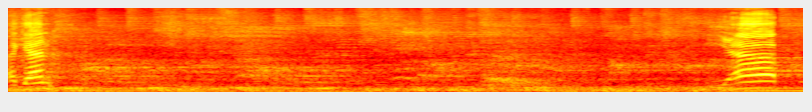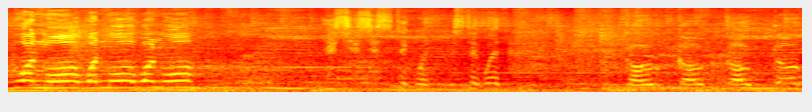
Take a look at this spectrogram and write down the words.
Again. Yep. One more. One more. One more. Yes. Yes. Yes. Stick with. Stick with. Go. Go. Go. Go.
